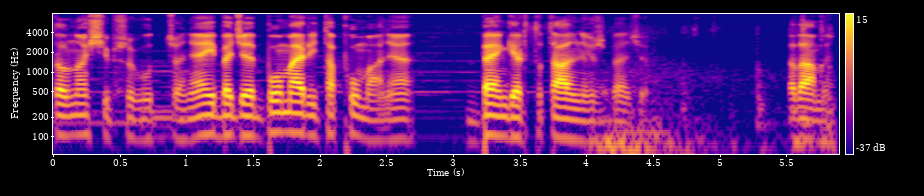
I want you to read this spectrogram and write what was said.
Zdolności przywódcze, nie? I będzie boomer i ta puma, nie? Banger totalny już będzie. Gadamy.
